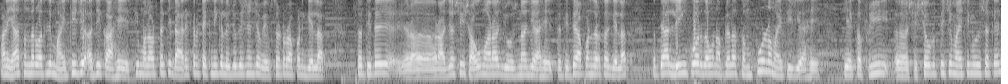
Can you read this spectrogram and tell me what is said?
आणि या संदर्भातली माहिती जी अधिक आहे ती मला वाटतं की डायरेक्टर टेक्निकल एज्युकेशनच्या वेबसाईटवर आपण गेलात तर तिथे रा- राजर्षी शाहू महाराज योजना जी आहे तर तिथे आपण जर का गेलात तर त्या लिंकवर जाऊन आपल्याला संपूर्ण माहिती जी आहे ही एक तर फ्री शिष्यवृत्तीची माहिती मिळू शकेल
